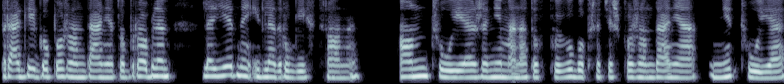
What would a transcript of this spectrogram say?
brak jego pożądania to problem dla jednej i dla drugiej strony. On czuje, że nie ma na to wpływu, bo przecież pożądania nie czuje.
